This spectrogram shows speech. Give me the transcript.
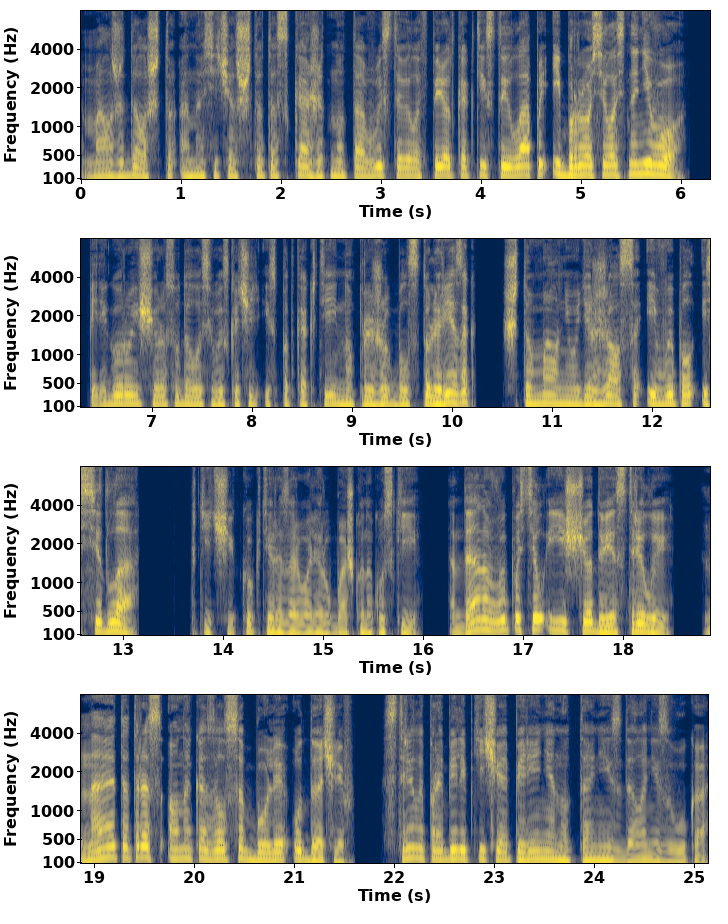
Мал ждал, что она сейчас что-то скажет, но та выставила вперед когтистые лапы и бросилась на него. Перегору еще раз удалось выскочить из-под когтей, но прыжок был столь резок, что Мал не удержался и выпал из седла. Птичьи когти разорвали рубашку на куски. Данов выпустил еще две стрелы. На этот раз он оказался более удачлив. Стрелы пробили птичье оперение, но та не издала ни звука.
